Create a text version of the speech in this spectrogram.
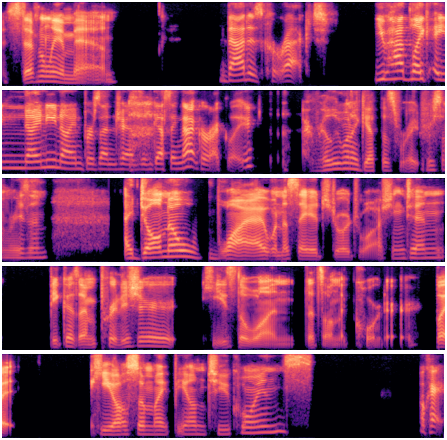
It's definitely a man. That is correct. You had like a 99% chance of guessing that correctly. I really want to get this right for some reason. I don't know why I want to say it's George Washington because I'm pretty sure he's the one that's on the quarter, but he also might be on two coins. Okay,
